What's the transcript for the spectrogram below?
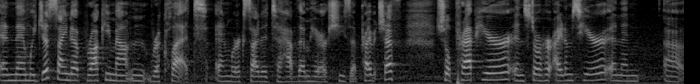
And then we just signed up Rocky Mountain Raclette, and we're excited to have them here. She's a private chef. She'll prep here and store her items here, and then uh,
